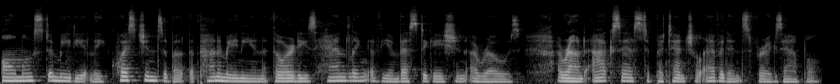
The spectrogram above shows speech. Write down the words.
Almost immediately, questions about the Panamanian authorities' handling of the investigation arose, around access to potential evidence, for example.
